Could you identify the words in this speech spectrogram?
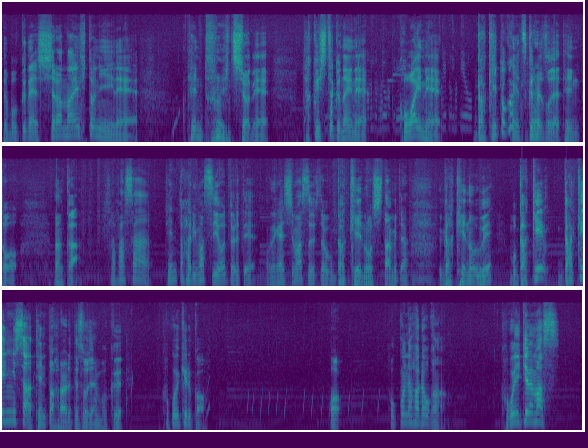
で僕ね知らない人にねテントの位置をね託したくないね。怖いね。崖とかに作られそうじゃないテント。なんかサバさんテント張りますよって言われてお願いしますって言ったら崖の下みたいな。崖の上？もう崖崖にさテント張られてそうじゃない僕。ここ行けるか？あここに張ろうかな。ここに決めます。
